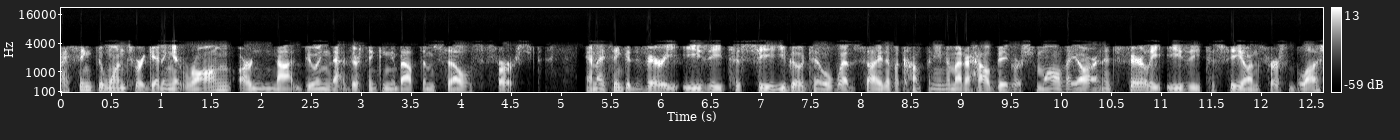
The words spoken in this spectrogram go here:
I think the ones who are getting it wrong are not doing that. They're thinking about themselves first. And I think it's very easy to see. You go to a website of a company, no matter how big or small they are, and it's fairly easy to see on first blush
